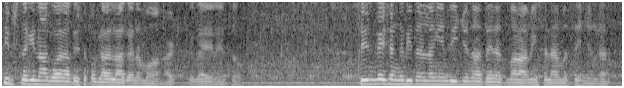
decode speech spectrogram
tips na ginagawa natin sa pag-aalaga ng mga art kagaya nito. So yun guys, hanggang dito na lang yung video natin at maraming salamat sa inyong lahat.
